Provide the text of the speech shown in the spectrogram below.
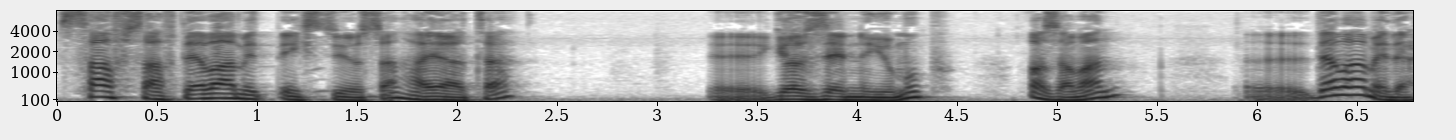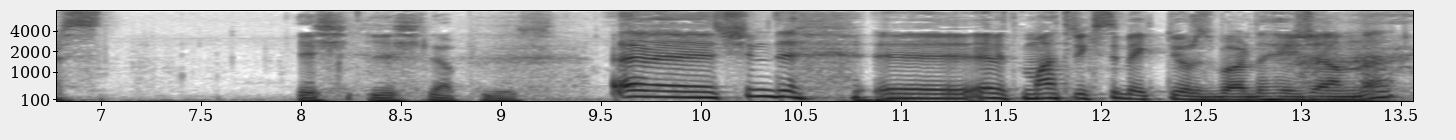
saf saf devam etmek istiyorsan hayata e, gözlerini yumup o zaman e, devam edersin. Yeşil, yeşil hap biliyorsun. Evet şimdi e, evet Matrix'i bekliyoruz bu arada heyecanla.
